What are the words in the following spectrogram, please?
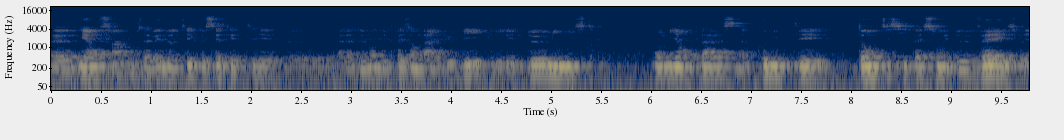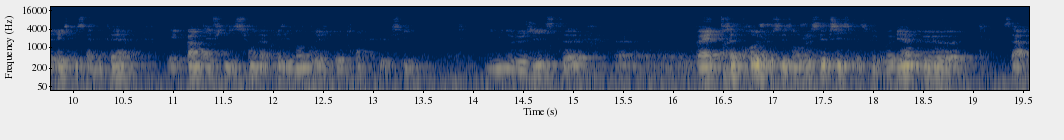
Euh, et enfin, vous avez noté que cet été, euh, à la demande du président de la République, les deux ministres ont mis en place un comité d'anticipation et de veille sur les risques sanitaires. Et par définition, la présidente Brigitte Autran, qui est aussi une immunologiste, euh, va être très proche de ces enjeux sepsis, parce qu'elle voit bien que ça,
